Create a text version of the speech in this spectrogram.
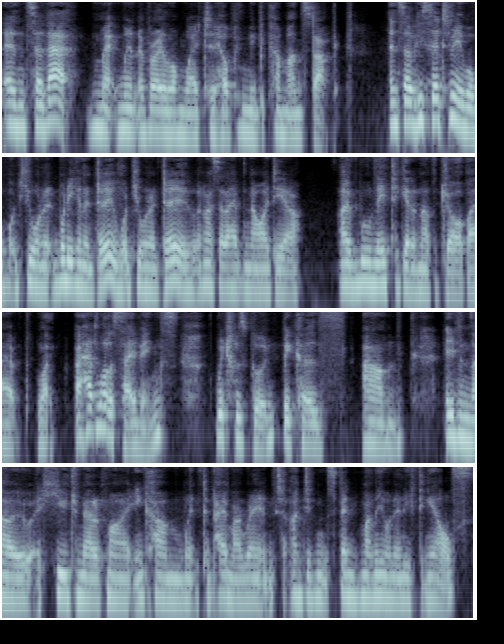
and so that went a very long way to helping me become unstuck. And so he said to me, well, what do you want to, what are you going to do? What do you want to do? And I said, I have no idea. I will need to get another job. I have like, I had a lot of savings, which was good because, um, even though a huge amount of my income went to pay my rent, I didn't spend money on anything else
